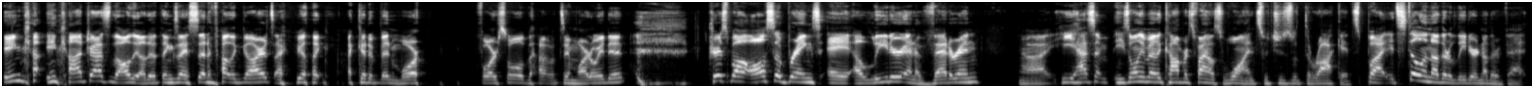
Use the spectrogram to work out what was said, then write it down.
In co- in contrast with all the other things I said about the guards, I feel like I could have been more forceful about what Tim Hardaway did. Chris Paul also brings a, a leader and a veteran. Uh, he hasn't. He's only been in the conference finals once, which is with the Rockets, but it's still another leader, another vet.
